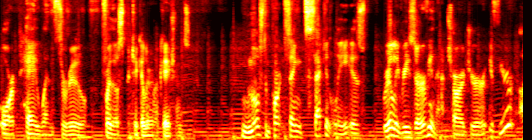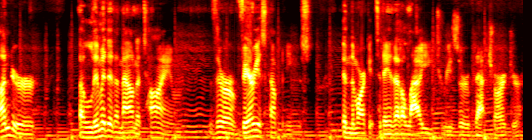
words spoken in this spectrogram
or pay when through for those particular locations. Most important thing, secondly, is really reserving that charger. If you're under a limited amount of time, there are various companies in the market today that allow you to reserve that charger.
